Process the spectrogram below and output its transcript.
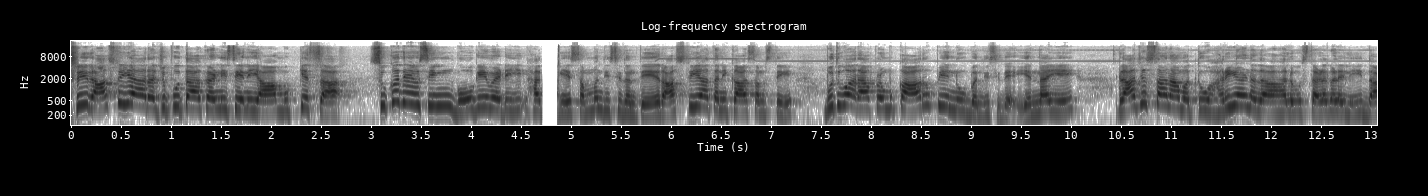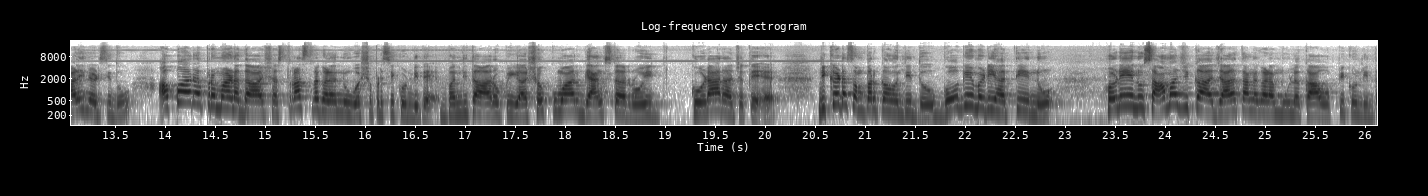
ಶ್ರೀ ರಾಷ್ಟ್ರೀಯ ರಜಪೂತ ಕರ್ಣಿ ಸೇನೆಯ ಮುಖ್ಯಸ್ಥ ಸುಖದೇವ್ ಸಿಂಗ್ ಗೋಗೆಮಡಿ ಹತ್ಯೆಗೆ ಸಂಬಂಧಿಸಿದಂತೆ ರಾಷ್ಟ್ರೀಯ ತನಿಖಾ ಸಂಸ್ಥೆ ಬುಧವಾರ ಪ್ರಮುಖ ಆರೋಪಿಯನ್ನು ಬಂಧಿಸಿದೆ. ಎನ್ಐಎ ರಾಜಸ್ಥಾನ ಮತ್ತು ಹರಿಯಾಣದ ಹಲವು ಸ್ಥಳಗಳಲ್ಲಿ ದಾಳಿ ನಡೆಸಿದ್ದು ಅಪಾರ ಪ್ರಮಾಣದ ಶಸ್ತ್ರಾಸ್ತ್ರಗಳನ್ನು ವಶಪಡಿಸಿಕೊಂಡಿದೆ. ಬಂಧಿತ ಆರೋಪಿ ಅಶೋಕ್ ಕುಮಾರ್, ಗ್ಯಾಂಗ್ಸ್ಟರ್ ರೋಹಿತ್ ಗೋಡಾರ ಜೊತೆ ನಿಕಟ ಸಂಪರ್ಕ ಹೊಂದಿದ್ದು ಗೋಗೆಮಡಿ ಹತ್ಯೆಯನ್ನು ಹೊಣೆಯನ್ನು ಸಾಮಾಜಿಕ ಜಾಲತಾಣಗಳ ಮೂಲಕ ಒಪ್ಪಿಕೊಂಡಿದ್ದ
